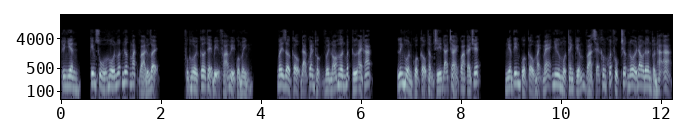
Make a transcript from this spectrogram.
Tuy nhiên, kim sù hô nuốt nước mắt và đứng dậy. Phục hồi cơ thể bị phá hủy của mình. Bây giờ cậu đã quen thuộc với nó hơn bất cứ ai khác. Linh hồn của cậu thậm chí đã trải qua cái chết. Niềm tin của cậu mạnh mẽ như một thanh kiếm và sẽ không khuất phục trước nỗi đau đơn thuần hạ ạ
